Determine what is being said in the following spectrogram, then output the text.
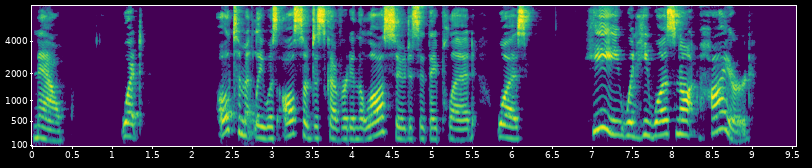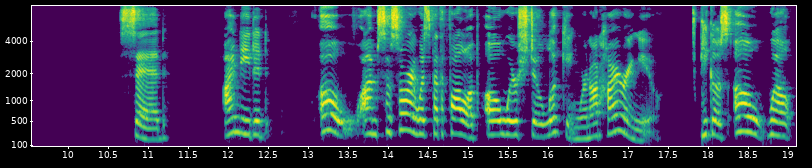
Now, what ultimately was also discovered in the lawsuit is that they pled was he, when he was not hired, said, I needed, oh, I'm so sorry. What's about the follow up? Oh, we're still looking. We're not hiring you. He goes, Oh, well,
